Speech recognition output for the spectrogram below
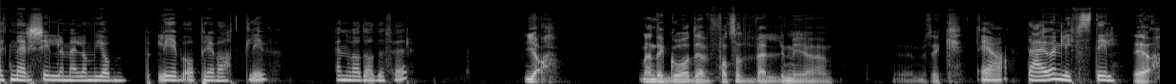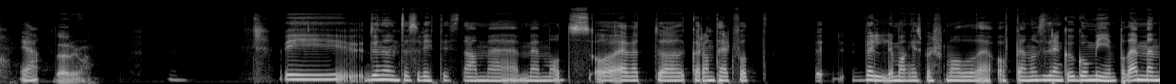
et mer skille mellom jobbliv og privatliv enn hva du hadde før? Ja. Men det går, det er fortsatt veldig mye eh, musikk. Ja. Det er jo en livsstil. Ja, Ja. det er det jo. Vi, du nevnte så vidt i stad med, med mods, og jeg vet du har garantert fått eh, veldig mange spørsmål eh, opp igjennom, så jeg trenger ikke å gå mye inn på det, men,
